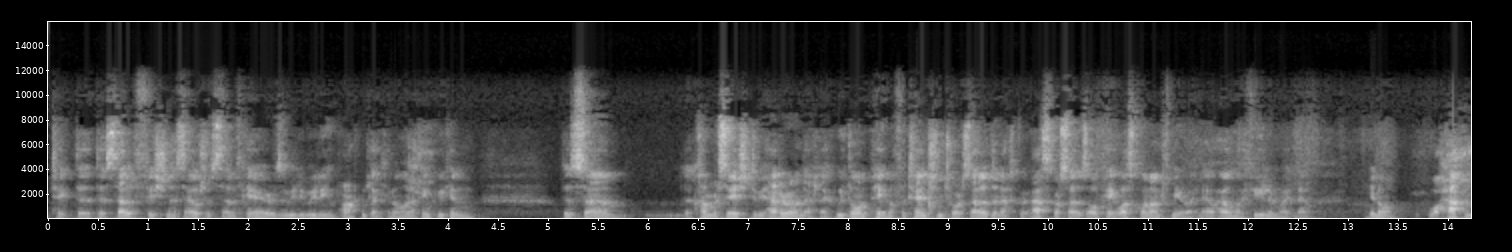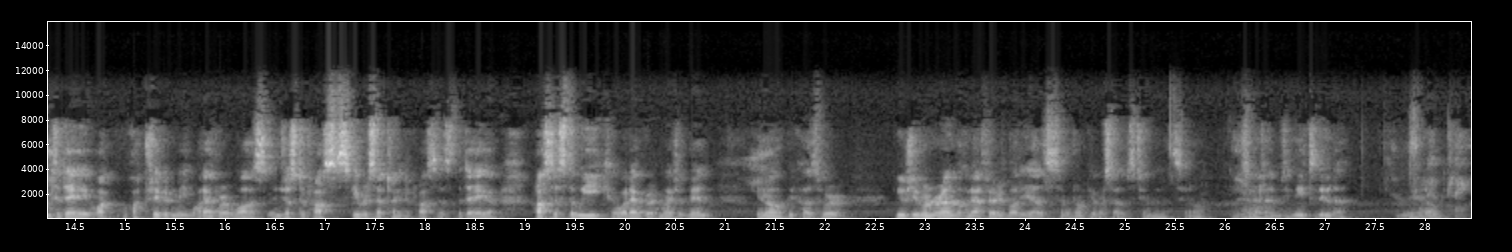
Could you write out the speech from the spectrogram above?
take the, the selfishness out of self care is really really important. Like you know, and I think we can. There's um, the conversation to be had around that. Like we don't pay enough attention to ourselves and ask, ask ourselves, okay, what's going on for me right now? How am I feeling right now? You know, what happened today? What what triggered me? Whatever it was, and just to process, give yourself time to process the day or process the week or whatever it might have been. You know, because we're usually running around looking after everybody else, and we don't give ourselves two minutes. You know, sometimes you need to do that. Absolutely.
